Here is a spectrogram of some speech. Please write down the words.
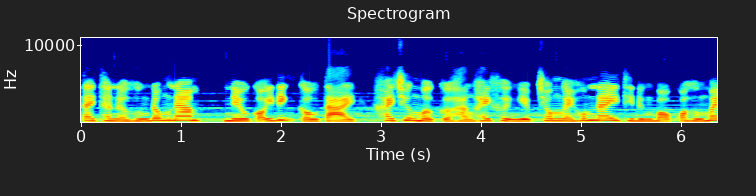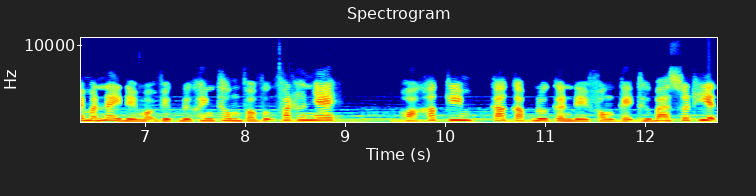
Tài thần ở hướng đông nam, nếu có ý định cầu tài, khai trương mở cửa hàng hay khởi nghiệp trong ngày hôm nay thì đừng bỏ qua hướng may mắn này để mọi việc được hanh thông và vượng phát hơn nhé. Hỏa khắc kim, các cặp đôi cần đề phòng kẻ thứ ba xuất hiện,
